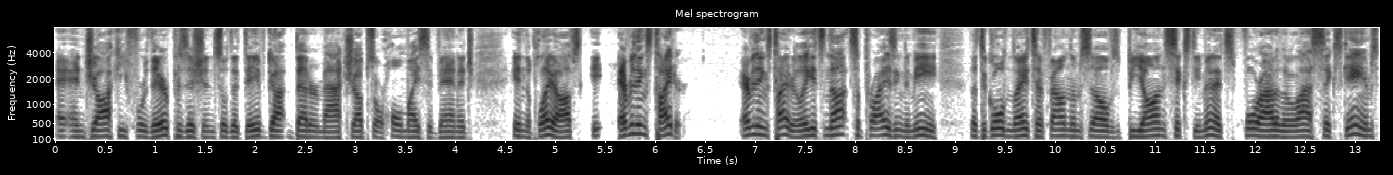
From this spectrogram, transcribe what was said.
and, and jockey for their position so that they've got better matchups or home ice advantage in the playoffs. It, everything's tighter. Everything's tighter. Like it's not surprising to me that the Golden Knights have found themselves beyond 60 minutes, four out of their last six games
